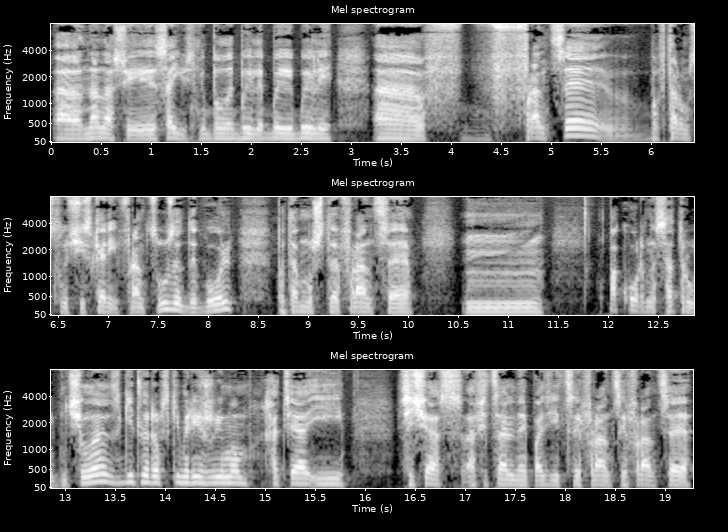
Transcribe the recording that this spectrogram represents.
на наши союзники были, были, были, были Франция, во втором случае скорее французы, Деголь, потому что Франция покорно сотрудничала с гитлеровским режимом, хотя и Сейчас официальная позиция Франции. Франция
